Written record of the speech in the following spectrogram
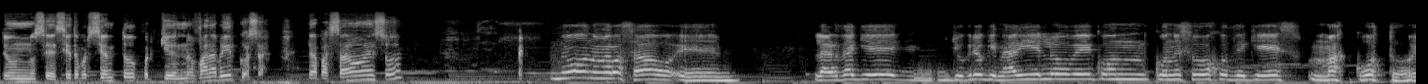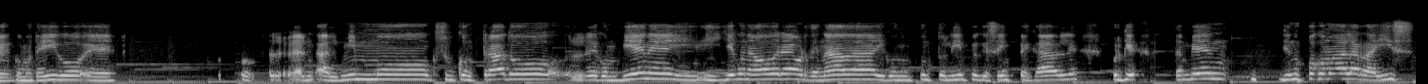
de un, no sé, 7% porque nos van a pedir cosas? ¿Te ha pasado eso? No, no me ha pasado. Eh, la verdad que yo creo que nadie lo ve con, esos ojos de que es más costo. Eh, como te digo, eh, al, mismo subcontrato le conviene y, llega una obra ordenada y con un punto limpio que sea impecable, porque también, yendo un poco más a la raíz,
